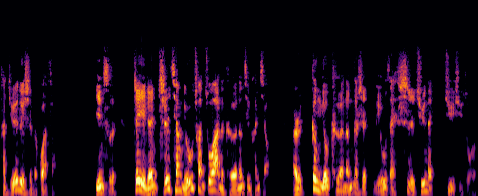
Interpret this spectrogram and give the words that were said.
他绝对是个惯犯。因此，这人持枪流窜作案的可能性很小，而更有可能的是留在市区内继续作恶。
